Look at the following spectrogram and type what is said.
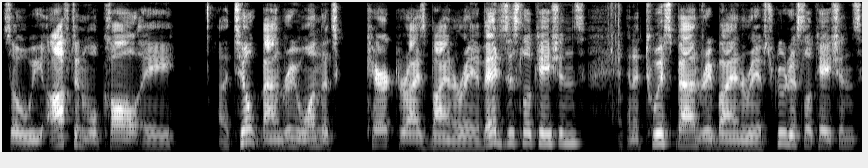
So we often will call a, a tilt boundary one that's characterized by an array of edge dislocations and a twist boundary by an array of screw dislocations.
